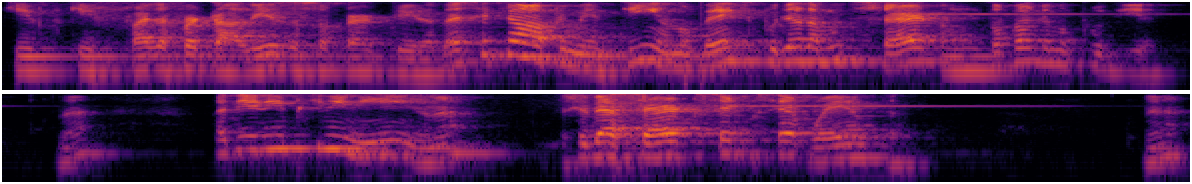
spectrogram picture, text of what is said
que, que faz a fortaleza da sua carteira. Daí você quer uma pimentinha no bem que podia dar muito certo, não estou falando que não podia, né? Mas dinheirinho pequenininho, né? Se der certo, você, você aguenta, né?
